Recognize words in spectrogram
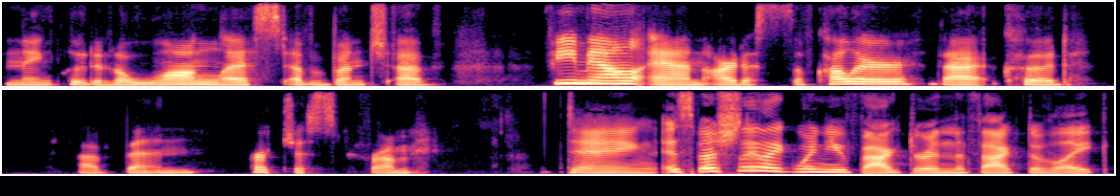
And they included a long list of a bunch of female and artists of color that could have been purchased from. Dang, especially like when you factor in the fact of like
